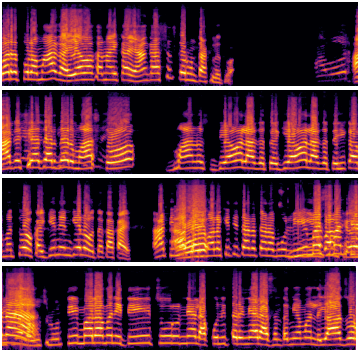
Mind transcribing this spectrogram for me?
परत तुला मागा यावा का नाही काय? अंग असंच करून टाकलं तू. अगं शेजार धर्म असतो. माणूस द्यावा लागत घ्यावा लागत. ही काय म्हणतो काय गिनेन गेलं होतं का काय? हा ती अहो, म्हातारी मला किती बोलली मी हिने मस्त बाम म्हणते ठेवून ना. नेला उचलून. ती मला म्हणे ती चोरून नेला कोणीतरी नेला असेल तर मी म्हणलं आजवर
